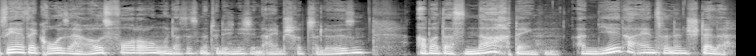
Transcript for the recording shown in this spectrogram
sehr, sehr große Herausforderung und das ist natürlich nicht in einem Schritt zu lösen. Aber das Nachdenken an jeder einzelnen Stelle,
